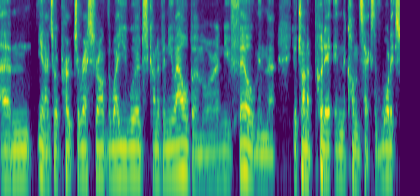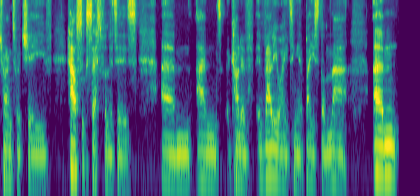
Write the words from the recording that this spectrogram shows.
um, you know to approach a restaurant the way you would kind of a new album or a new film in that you're trying to put it in the context of what it's trying to achieve how successful it is um, and kind of evaluating it based on that. Um,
